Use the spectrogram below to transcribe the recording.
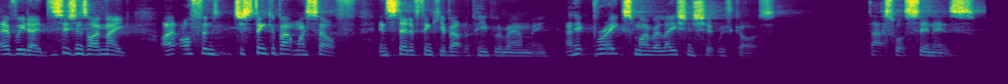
every day. The decisions I make, I often just think about myself instead of thinking about the people around me. And it breaks my relationship with God. That's what sin is.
